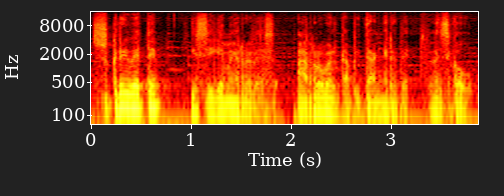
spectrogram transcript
Suscríbete y sígueme en redes. Arroba el Capitán RD. Let's go.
